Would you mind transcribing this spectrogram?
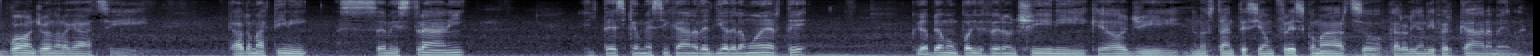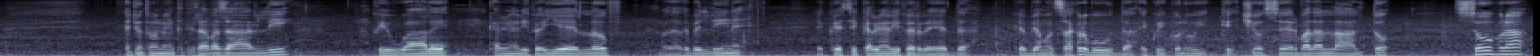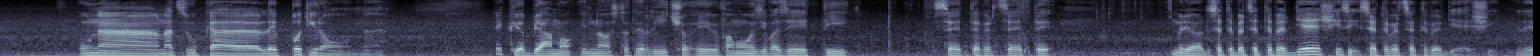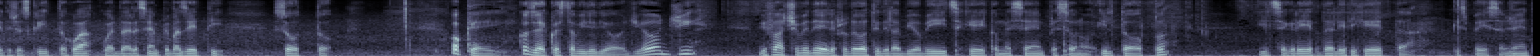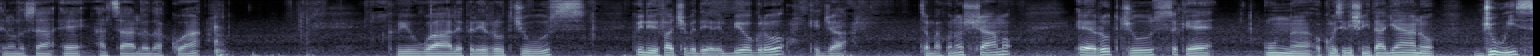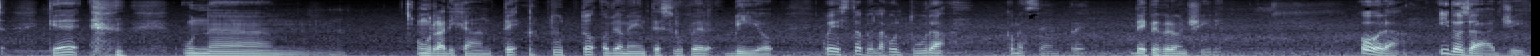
Buongiorno ragazzi, Carlo Martini Semestrani, il teschio messicano del Dia della Muerte. Qui abbiamo un po' di peperoncini che oggi, nonostante sia un fresco marzo, Carolina di Per Caramel è giunto il momento di travasarli. Qui uguale Carolina di Per Yellow, guardate belline, e questi Carolina di Per Red. Qui abbiamo il Sacro Buddha e qui colui che ci osserva dall'alto sopra una, una zucca le potiron. E qui abbiamo il nostro terriccio e i famosi vasetti 7x7 non mi ricordo 7x7x10 sì 7x7x10 vedete c'è scritto qua guardare sempre i vasetti sotto. Ok cos'è questo video di oggi? Oggi vi faccio vedere i prodotti della BioBeats che come sempre sono il top il segreto dell'etichetta che spesso la gente non lo sa è alzarlo da qua. Qui uguale per il root juice. Quindi vi faccio vedere il biogrow che già insomma conosciamo e il root juice che è un o come si dice in italiano juice che è un, um, un radicante tutto ovviamente super bio. Questo per la cultura come sempre dei peperoncini. Ora, i dosaggi.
